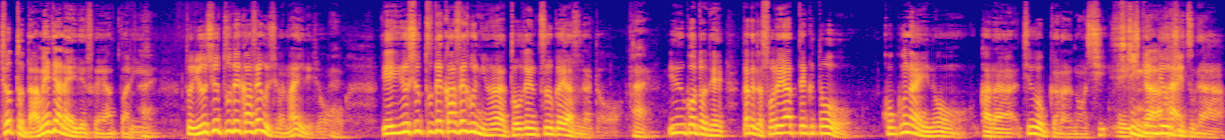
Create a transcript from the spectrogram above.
ちょっとダメじゃないですか、やっぱり。はいと輸出で稼ぐしかないでしょ。で、輸出で稼ぐには当然通貨安だと。はい。いうことで、だけどそれやっていくと、国内のから、中国からの資資金流出が、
